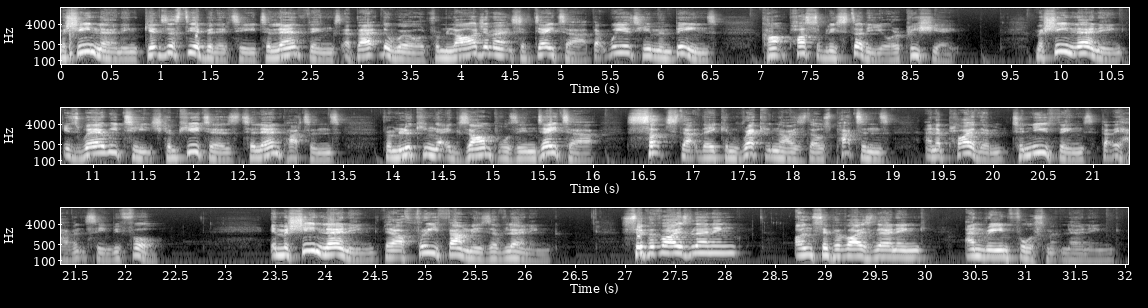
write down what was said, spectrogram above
Machine learning gives us the ability to learn things about the world from large amounts of data that we as human beings can't possibly study or appreciate. Machine learning is where we teach computers to learn patterns from looking at examples in data such that they can recognize those patterns and apply them to new things that they haven't seen before. In machine learning, there are three families of learning supervised learning, unsupervised learning, and reinforcement learning.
